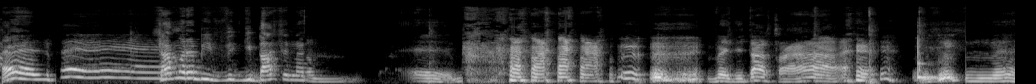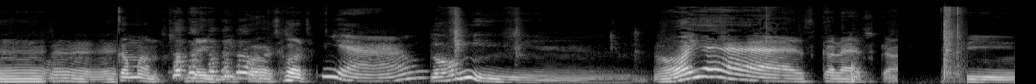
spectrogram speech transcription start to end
Help! Help! Sam robi wygibacze na... Medytacja. Come on, baby, chodź, chodź. Miau. No. O jest, koleżka. I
